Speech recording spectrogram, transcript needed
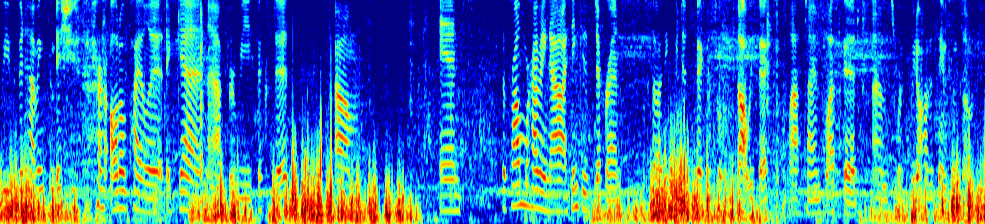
we've been having some issues with our autopilot again after we fixed it. Um, and the problem we're having now, I think, is different. So I think we did fix what we thought we fixed last time, so that's good. Um, so we don't have the same symptoms.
